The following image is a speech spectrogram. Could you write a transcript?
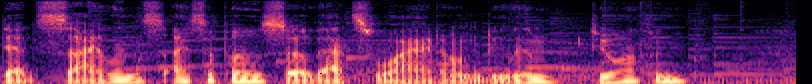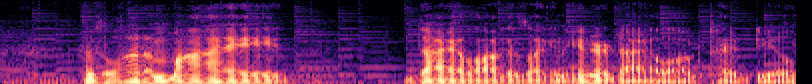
dead silence, I suppose, so that's why I don't do them too often. Because a lot of my dialogue is like an inner dialogue type deal.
